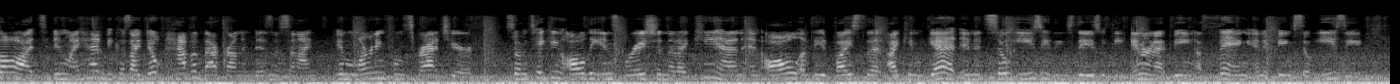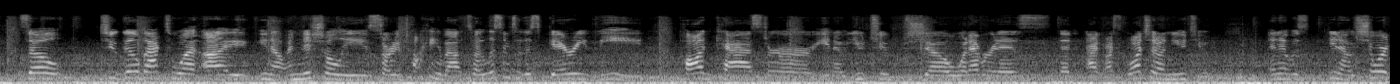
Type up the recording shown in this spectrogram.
thought in my head because I don't have a background in business and I am learning from scratch here. So I'm taking all the inspiration that I can and all of the advice that I can get. And it's so easy these days with the internet being a thing and it being so easy. So to go back to what I, you know, initially started talking about, so I listened to this Gary Vee podcast or, you know, YouTube show, whatever it is, that I, I watch it on YouTube. And it was you know short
